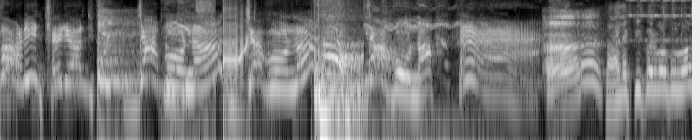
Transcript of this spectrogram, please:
বাড়ি ছেড়ে যাব না যাব না যাব না। হ্যাঁ। তাহলে কি করব দুলন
